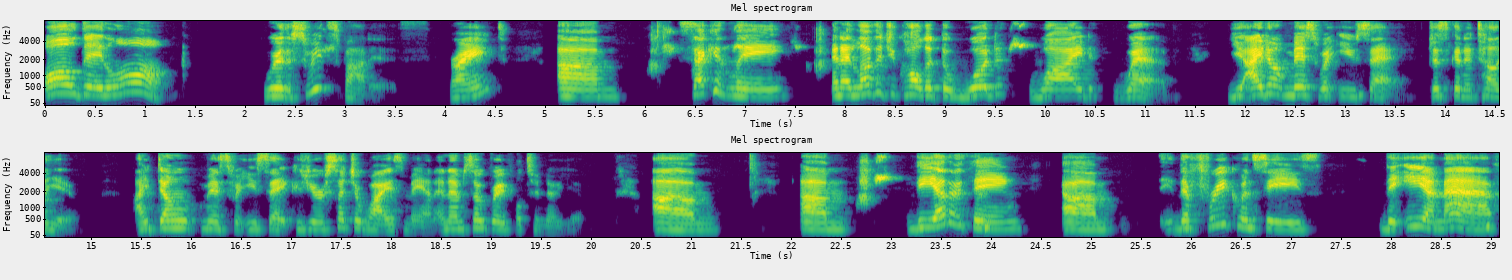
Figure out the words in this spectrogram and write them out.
all day long where the sweet spot is, right? Um, secondly, and I love that you called it the wood wide web. You, I don't miss what you say. Just going to tell you. I don't miss what you say because you're such a wise man, and I'm so grateful to know you. Um, um, the other thing, um, the frequencies, the EMF,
